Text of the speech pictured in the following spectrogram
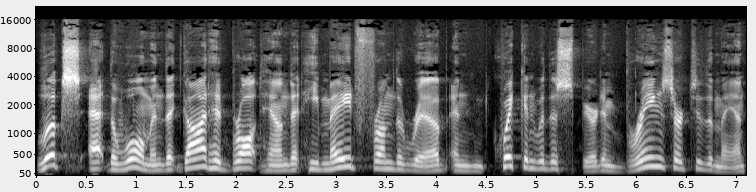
looks at the woman that God had brought him, that he made from the rib and quickened with the spirit, and brings her to the man.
